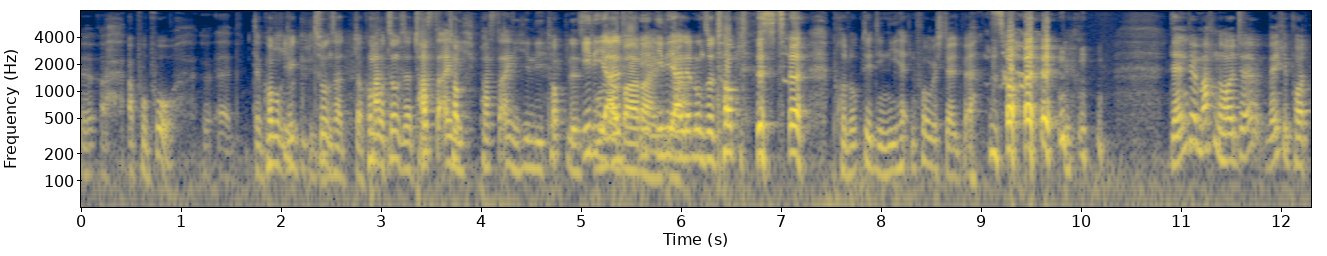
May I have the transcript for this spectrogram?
Äh, apropos, äh, da kommen wir zu unserer, da kommen wir zu unserer passt, Top, eigentlich, passt eigentlich in die Top-List. Ideal, rein, ideal ja. in unsere Top-Liste. Produkte, die nie hätten vorgestellt werden sollen. Denn wir machen heute, welche Pod,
